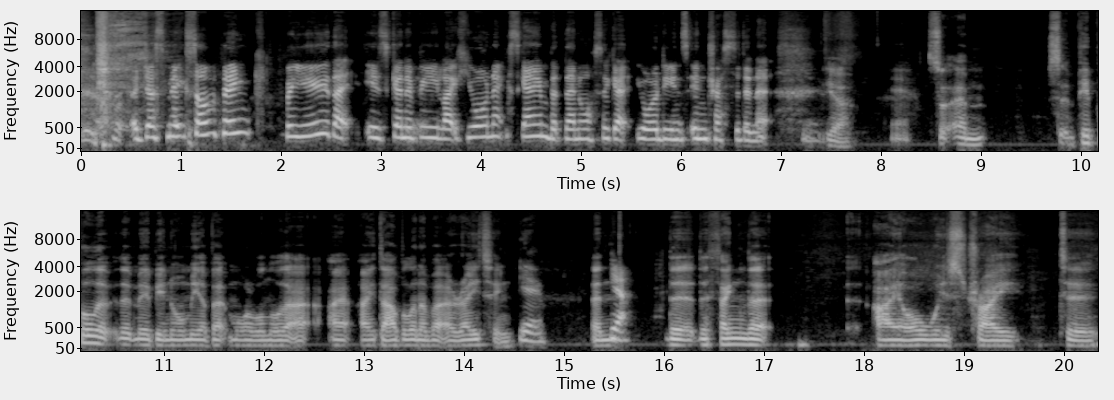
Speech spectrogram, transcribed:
just make something for you that is going to be like your next game but then also get your audience interested in it yeah Yeah. so um so people that, that maybe know me a bit more will know that I, I, I dabble in a bit of writing Yeah. and Yeah. the the thing that I always try to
